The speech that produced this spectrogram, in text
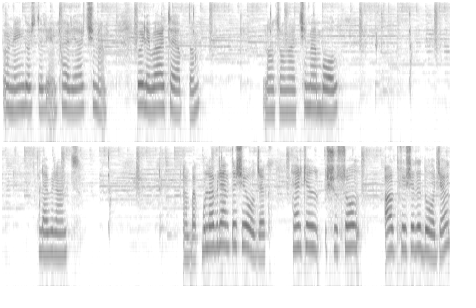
Örneğin göstereyim. Her yer çimen. Böyle bir harita yaptım. Ondan sonra çimen bol. Labirent. Bak bu labirentte şey olacak. Herkes şu sol alt köşede doğacak.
